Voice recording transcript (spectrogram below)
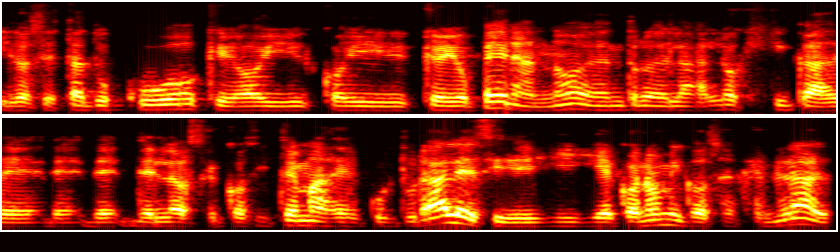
y los status quo que hoy, que hoy, operan ¿no? dentro de las lógicas de, de, los ecosistemas culturales y, económicos en general.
